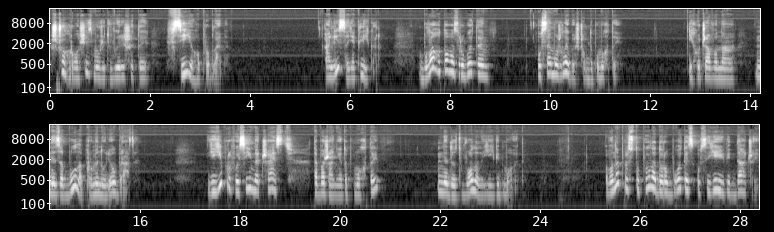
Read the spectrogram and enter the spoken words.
що гроші зможуть вирішити всі його проблеми. Аліса, як лікар, була готова зробити усе можливе, щоб допомогти. І хоча вона не забула про минулі образи, її професійна честь та бажання допомогти не дозволили їй відмовити. Вона приступила до роботи з усією віддачею,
